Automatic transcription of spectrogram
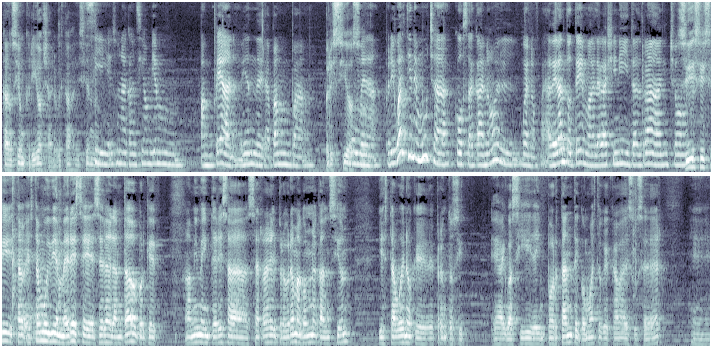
canción criolla, lo que estabas diciendo. Sí, es una canción bien pampeana, bien de la pampa. Precioso. Húmeda. Pero igual tiene mucha cosa acá, ¿no? El, bueno, adelanto tema, la gallinita, el rancho. Sí, sí, sí, está, está muy bien, merece ser adelantado porque a mí me interesa cerrar el programa con una canción y está bueno que de pronto si es algo así de importante como esto que acaba de suceder, eh,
